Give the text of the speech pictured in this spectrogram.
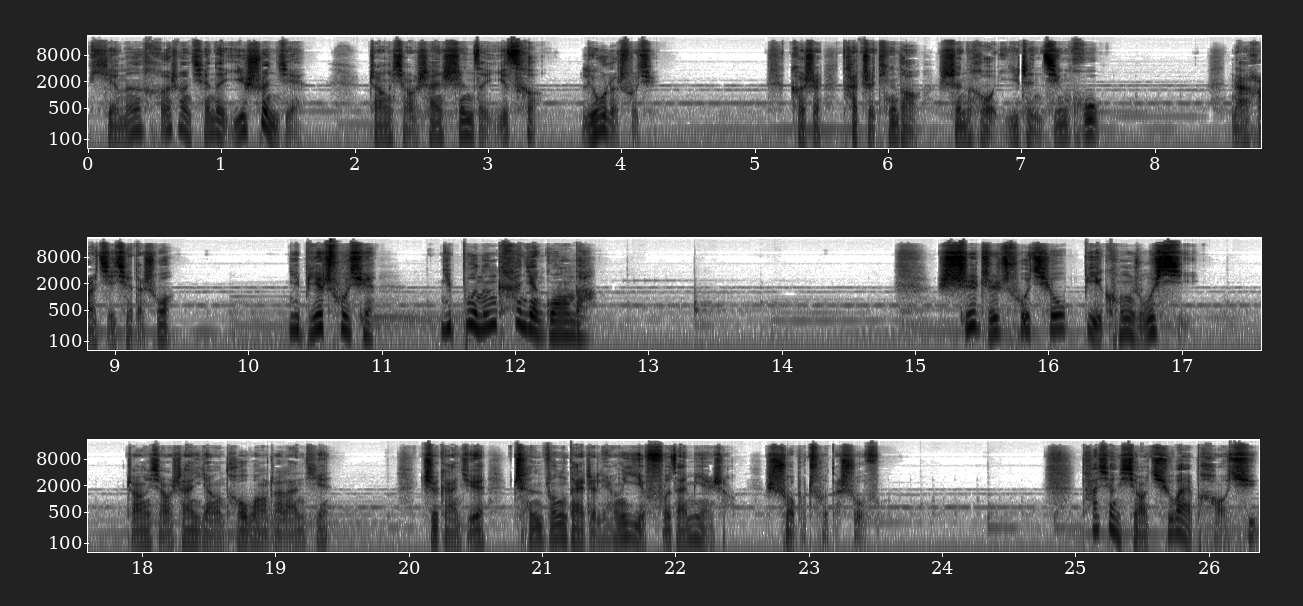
铁门合上前的一瞬间，张小山身子一侧溜了出去。可是他只听到身后一阵惊呼，男孩急切地说：“你别出去，你不能看见光的。”时值初秋，碧空如洗。张小山仰头望着蓝天，只感觉晨风带着凉意拂在面上，说不出的舒服。他向小区外跑去，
